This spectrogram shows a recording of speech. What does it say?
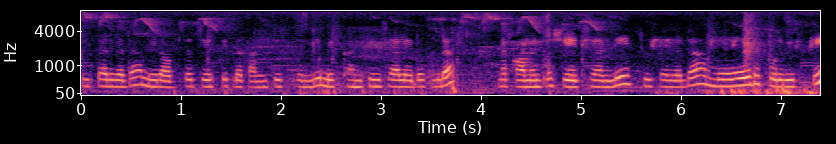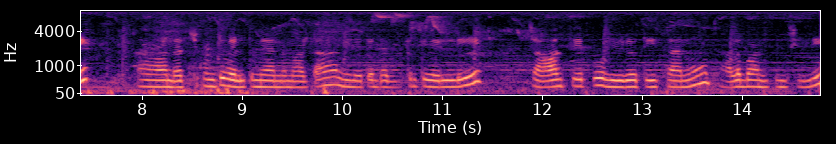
చూసారు కదా మీరు అబ్జర్వ్ చేసి ఇక్కడ కనిపిస్తుంది. మీకు కనిపించాలేదో లేదో కూడా నా కామెంట్లో షేర్ చేయండి. చూసారు కదా మూడు పొరివిప్పి నడుచుకుంటూ వెళ్తున్నాయి అన్నమాట. నేనైతే దగ్గరికి వెళ్ళి చాలాసేపు వీడియో తీశాను. చాలా బాగా అనిపించింది.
